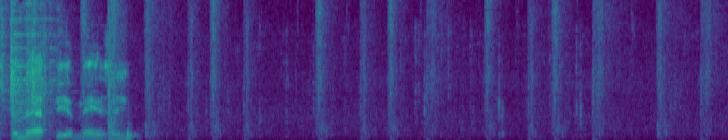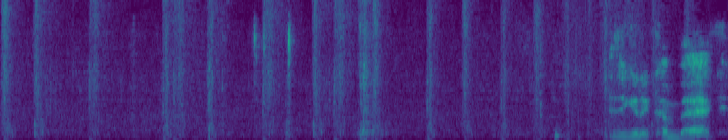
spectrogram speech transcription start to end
Wouldn't that be amazing? Is he going to come back?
